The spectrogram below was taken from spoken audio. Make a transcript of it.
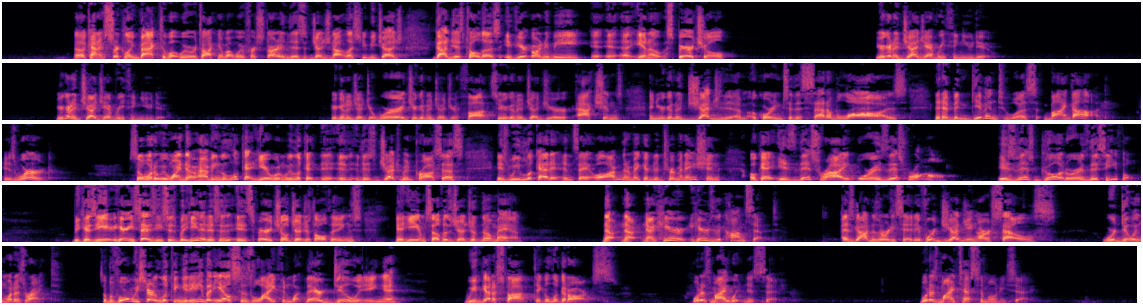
Now, kind of circling back to what we were talking about when we first started this, judge not lest you be judged. God just told us, if you're going to be, uh, uh, you know, spiritual, you're going to judge everything you do. You're going to judge everything you do. You're going to judge your words, you're going to judge your thoughts, you're going to judge your actions, and you're going to judge them according to the set of laws that have been given to us by God. His Word. So what do we wind up having to look at here when we look at this judgment process is we look at it and say, well, I'm going to make a determination. Okay, is this right or is this wrong? Is this good or is this evil? Because he, here he says, he says, but he that is, is spiritual judgeth all things, yet he himself is judge of no man. Now, now, now here, here's the concept. As God has already said, if we're judging ourselves, we're doing what is right. So before we start looking at anybody else's life and what they're doing, we've got to stop, take a look at ours. What does my witness say? What does my testimony say?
